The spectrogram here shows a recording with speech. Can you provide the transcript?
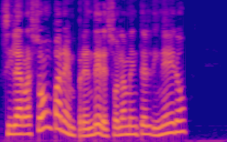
Si la razón para emprender es solamente el dinero,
